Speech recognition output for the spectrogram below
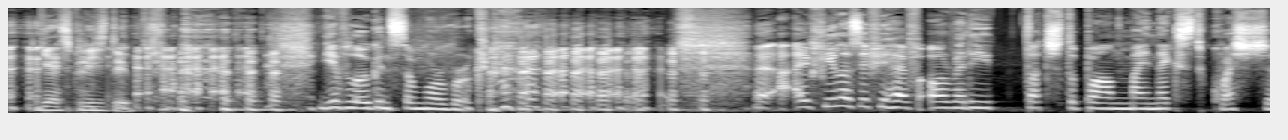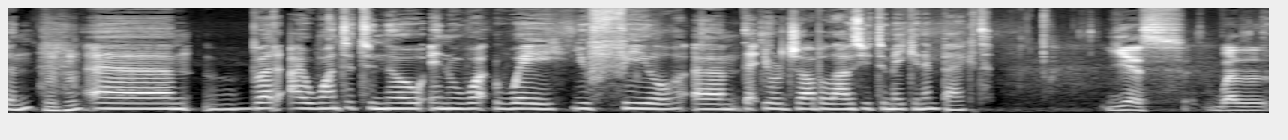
yes, please do. Give Logan some more work. I feel as if you have already touched upon my next question, mm-hmm. um, but I wanted to know in what way you feel um, that your job allows you to make an impact. Yes, well,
